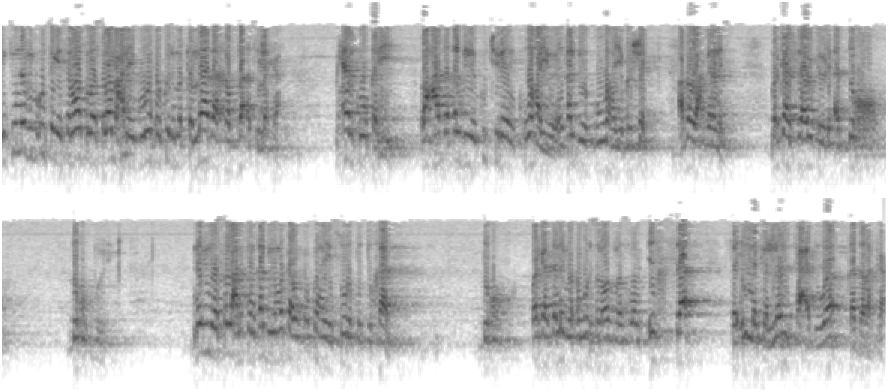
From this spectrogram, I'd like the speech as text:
Intuu nabigu u tegay salawatullahi wasalaamu caleyh buu wuxuu ku yihi marka maada khaba'tu laka? Maxaan kuu qariyey. Waxa hadda qalbiga ku jireen kuu hayo in qalbiga kugu hayo bal sheeg haddaad wax garanaysa markaasaa wuxuu yihi adduk duk buu yihi nabiguna sal lay slam qalbiga markaa wuxuu ku hayay suurat dukhaan. Duk markaasaa nabiga wuxuu ku uhi salawatullah waslam iksa fa inaka lan tacduwa qadraka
